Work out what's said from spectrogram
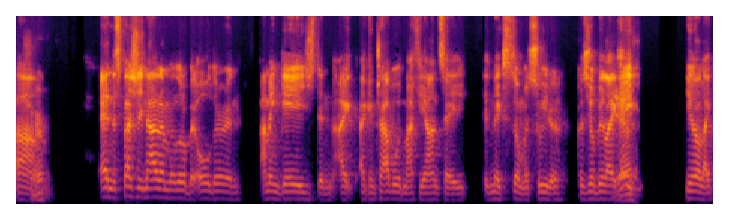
um, sure. and especially now that I'm a little bit older and I'm engaged and I I can travel with my fiance, it makes it so much sweeter because you'll be like, yeah. hey, you know, like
